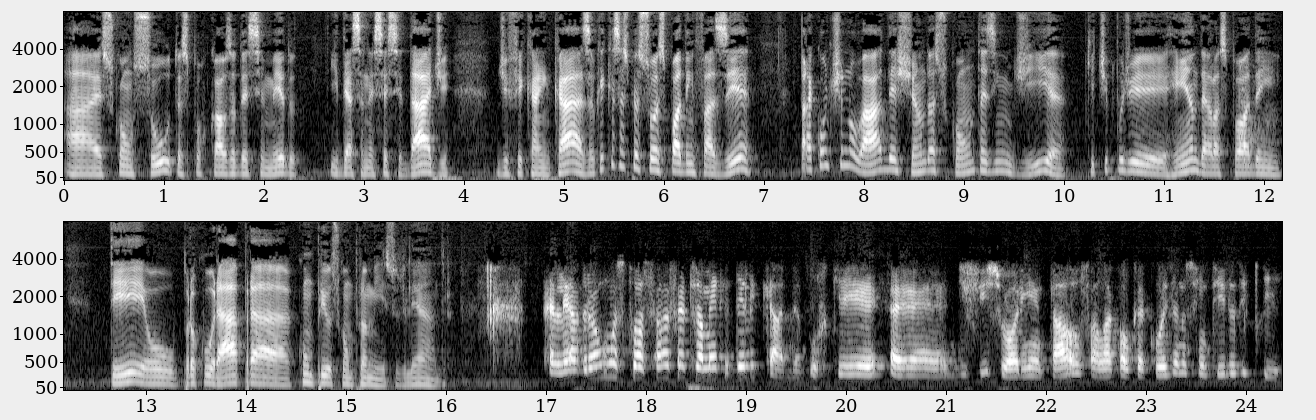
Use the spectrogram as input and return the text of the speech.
às consultas por causa desse medo e dessa necessidade de ficar em casa. O que, que essas pessoas podem fazer para continuar deixando as contas em dia? Que tipo de renda elas podem ter ou procurar para cumprir os compromissos, Leandro? É, Leandro, é uma situação efetivamente delicada, porque é difícil orientar ou falar qualquer coisa no sentido de que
